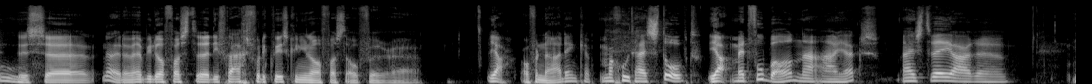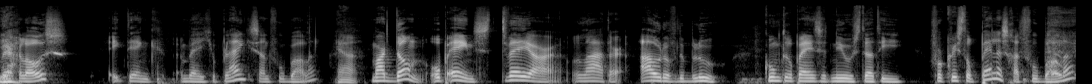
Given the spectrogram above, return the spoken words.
Oeh. Dus eh, nou, dan hebben jullie alvast die vragen voor de quiz kunnen jullie alvast over, ja, over nadenken. Maar goed, hij stopt Ja. met voetbal na Ajax. Hij is twee jaar eh werkeloos. Ik denk een beetje op pleintjes aan het voetballen. Ja. Maar dan opeens, twee jaar later, out of the blue, komt er opeens het nieuws dat hij voor Crystal Palace gaat voetballen.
